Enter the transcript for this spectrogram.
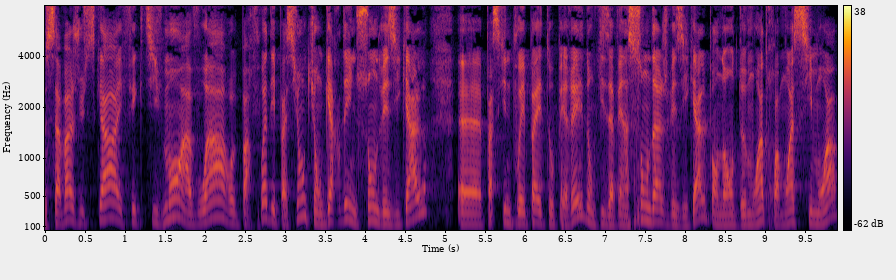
ça va jusqu'à effectivement avoir parfois des patients qui ont gardé une sonde vésicale euh, parce qu'ils ne pouvaient pas être opérés. Donc, ils avaient un sondage vésical pendant deux mois, trois mois, six mois,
